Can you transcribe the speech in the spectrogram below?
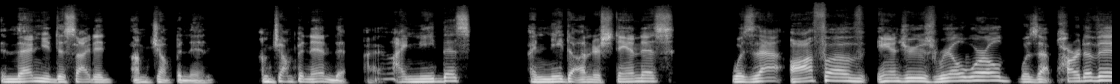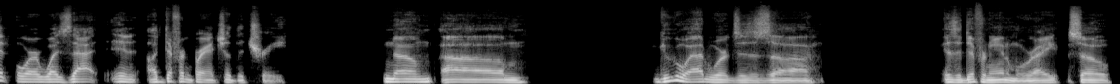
and then you decided I'm jumping in. I'm jumping in. I, I need this. I need to understand this. Was that off of Andrew's real world? Was that part of it or was that in a different branch of the tree? No. Um, Google AdWords is, uh, is a different animal, right? So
